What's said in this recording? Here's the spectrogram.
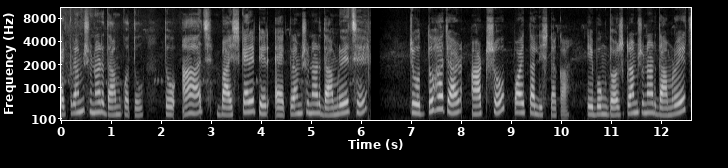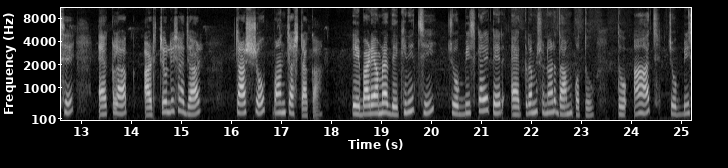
এক গ্রাম সোনার দাম কত? তো আজ বাইশ ক্যারেটের এক গ্রাম সোনার দাম রয়েছে চোদ্দ হাজার আটশো পঁয়তাল্লিশ টাকা এবং দশ গ্রাম সোনার দাম রয়েছে এক লাখ আটচল্লিশ হাজার চারশো পঞ্চাশ টাকা। এবারে আমরা দেখে নিচ্ছি চব্বিশ ক্যারেটের এক গ্রাম সোনার দাম কত? তো আজ চব্বিশ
